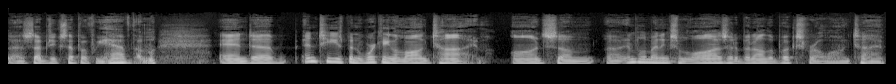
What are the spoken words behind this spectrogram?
uh, subjects up if we have them. And uh, NT has been working a long time on some uh, implementing some laws that have been on the books for a long time.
